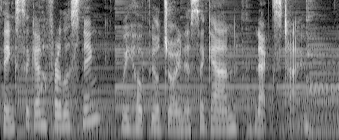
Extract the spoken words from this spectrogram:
Thanks again for listening. We hope you'll join us again next time.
